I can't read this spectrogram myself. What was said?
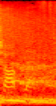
Sharp left.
